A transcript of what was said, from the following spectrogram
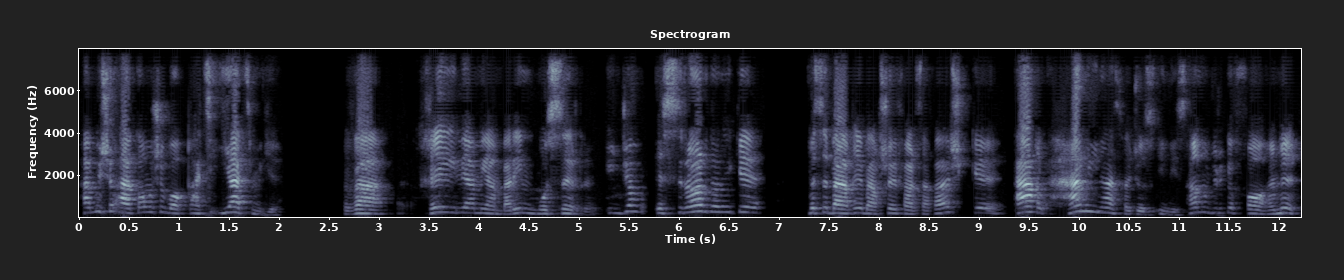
همیشه احکامش رو با قطعیت میگه. و خیلی هم میگم برای این مصره اینجا اصرار داره که مثل بقیه بخشای فلسفهش که عقل همین است و جز این نیست. همونجوری که فاهمه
